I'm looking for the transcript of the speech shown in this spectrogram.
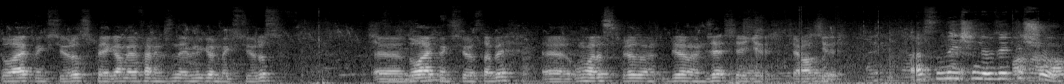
Dua etmek istiyoruz. Peygamber Efendimizin evini görmek istiyoruz. Ee, Dua etmek istiyoruz tabi. Umarız biraz ön- bir an önce şey gelir, cevap gelir. Aslında işin özeti şu.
